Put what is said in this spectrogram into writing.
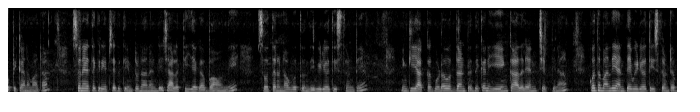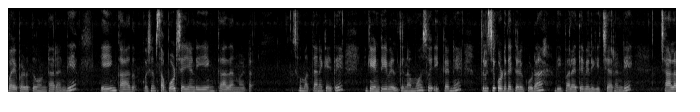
ఓపిక అనమాట సో నేనైతే గ్రేప్స్ అయితే తింటున్నానండి. చాలా తీయగా బాగుంది. సో తను నవ్వుతుంది వీడియో తీస్తుంటే. ఇంక ఈ అక్క కూడా వద్దంటుంది కానీ ఏం కాదులే అని చెప్పిన. కొంతమంది అంతే వీడియో తీస్తుంటే భయపడుతూ ఉంటారండి. ఏం కాదు. కొంచెం సపోర్ట్ చేయండి. ఏం కాదనమాట. సో మొత్తానికైతే ఇంకేంటికి వెళ్తున్నాము. సో ఇక్కడనే తులసి కోట దగ్గర కూడా దీపాలు అయితే వెలిగించారండి. చాలా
